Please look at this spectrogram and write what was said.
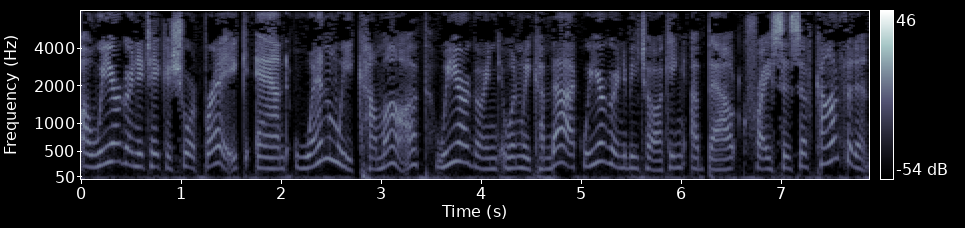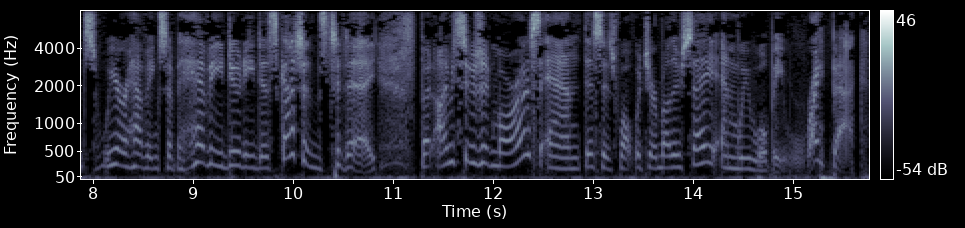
uh, we are going to take a short break, and when we come up, we are going to, when we come back, we are going to be talking about crisis of confidence. We are having some heavy duty discussions today. But I'm Susan Morris, and this is What Would Your Mother Say? And we will be right back.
